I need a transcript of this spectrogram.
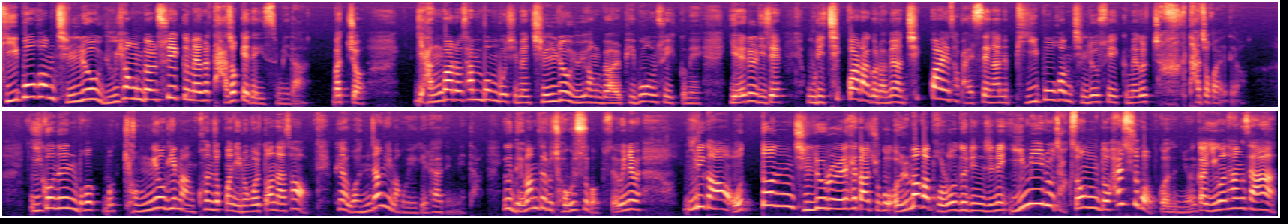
비보험 진료 유형별 수익 금액을 다 적게 돼 있습니다. 맞죠? 양가로 3번 보시면 진료 유형별 비보험 수익 금액 얘를 이제 우리 치과라 그러면 치과에서 발생하는 비보험 진료 수익 금액을 쫙 다 적어야 돼요. 이거는 뭐, 뭐 경력이 많건 적건 이런 걸 떠나서 그냥 원장님하고 얘기를 해야 됩니다. 이거 내 맘대로 적을 수가 없어요. 왜냐면 우리가 어떤 진료를 해가지고 얼마가 벌어들인지는 임의로 작성도 할 수가 없거든요. 그러니까 이건 항상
